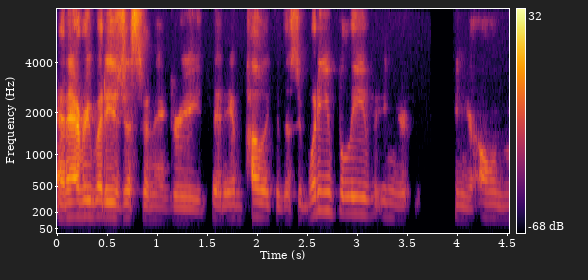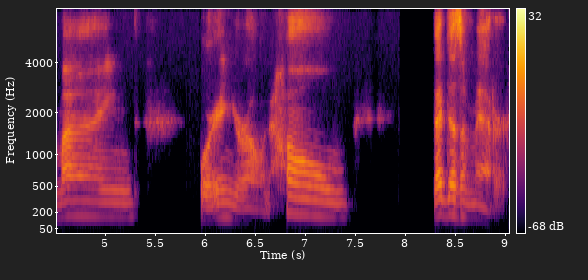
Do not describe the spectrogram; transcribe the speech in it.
and everybody's just going to agree that in public, this what do you believe in your in your own mind or in your own home? That doesn't matter.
